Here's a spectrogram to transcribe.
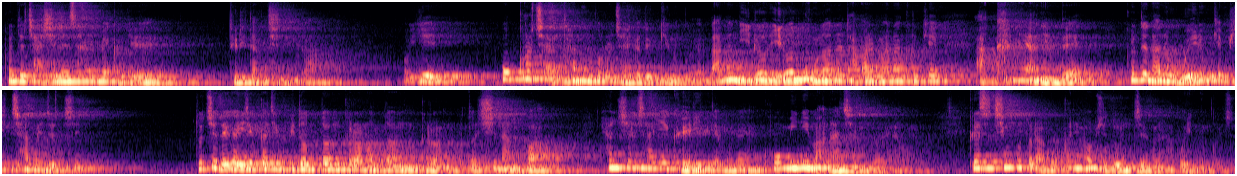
그런데 자신의 삶에 그게 들이닥치니까 어, 이게 꼭 그렇지 않다는 것을 자기가 느끼는 거예요. 나는 이런, 이런 고난을 당할 만한 그렇게 악한이 아닌데, 그런데 나는 왜 이렇게 비참해졌지? 도대체 내가 이제까지 믿었던 그런 어떤 그런 어떤 신앙과 현실 사이의 괴리 때문에 고민이 많아진 거예요. 그래서 친구들하고 끊임없이 논쟁을 하고 있는 거죠.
